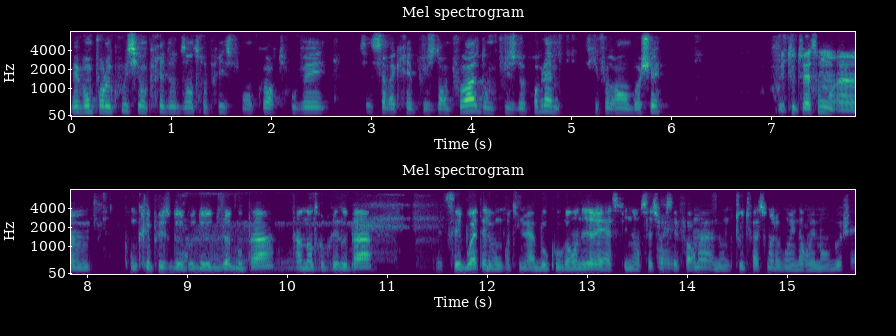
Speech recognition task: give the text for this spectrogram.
Mais bon, pour le coup, si on crée d'autres entreprises, il faut encore trouver. Ça va créer plus d'emplois, donc plus de problèmes, parce qu'il faudra embaucher. De toute façon, euh, qu'on crée plus de, de jobs ou pas, enfin d'entreprises ou pas, ces boîtes, elles vont continuer à beaucoup grandir et à se financer sur ces formats. Donc, de toute façon, elles vont énormément embaucher.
